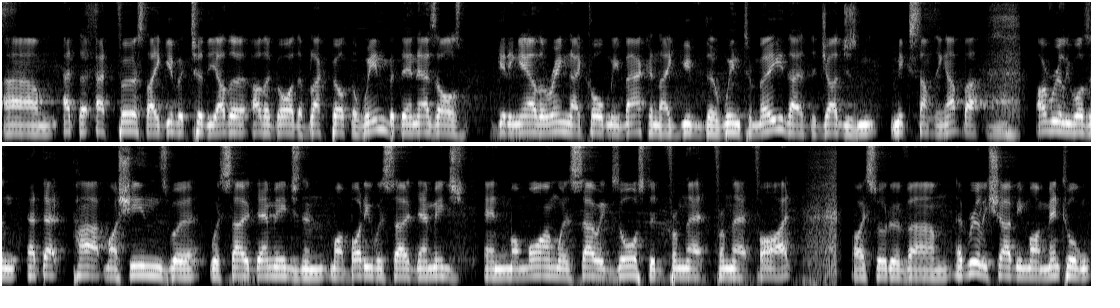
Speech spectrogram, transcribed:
Um, at the at first, they give it to the other other guy, the black belt, the win. But then, as I was getting out of the ring, they called me back and they give the win to me. They, the judges mixed something up, but I really wasn't at that part. My shins were were so damaged and my body was so damaged, and my mind was so exhausted from that from that fight. I sort of um, it really showed me my mental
